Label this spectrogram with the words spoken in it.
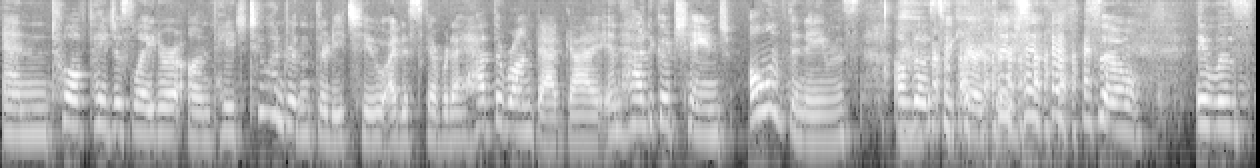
and 12 pages later, on page 232, I discovered I had the wrong bad guy and had to go change all of the names of those two characters. so it was,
